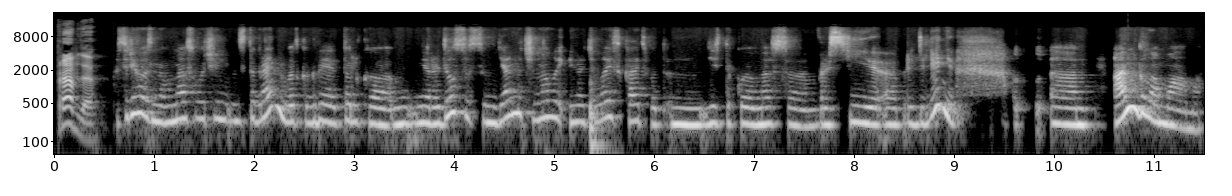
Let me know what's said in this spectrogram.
Правда? Серьезно, у нас очень в Инстаграме, вот когда я только мне родился сын, я начинала и начала искать, вот есть такое у нас э, в России определение, э, англомама,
